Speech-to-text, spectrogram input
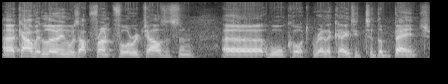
Uh, Calvert Lewin was up front for Richarlison. Uh, Walcott relegated to the bench.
